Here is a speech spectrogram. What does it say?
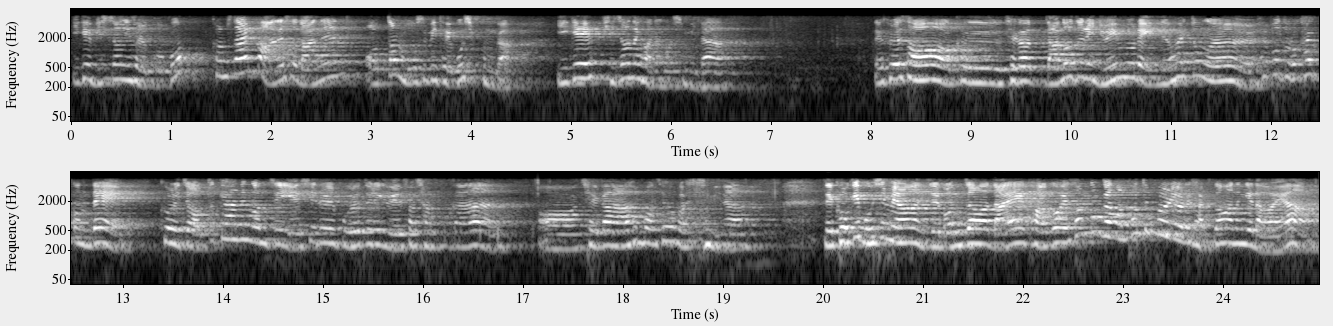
이게 미션이 될 거고, 그럼 사이프 안에서 나는 어떤 모습이 되고 싶은가. 이게 비전에 관한 것입니다. 네, 그래서 그 제가 나눠드린 유인물에 있는 활동을 해보도록 할 건데, 그걸 이제 어떻게 하는 건지 예시를 보여드리기 위해서 잠깐, 어, 제가 한번 세워봤습니다. 네, 거기 보시면 이제 먼저 나의 과거의 성공 경험 포트폴리오를 작성하는 게 나와요.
